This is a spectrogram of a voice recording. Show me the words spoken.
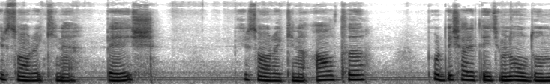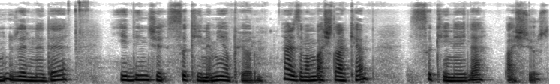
bir sonrakine 5 bir sonrakine 6 burada işaretleyicimin olduğunun üzerine de 7. sık iğnemi yapıyorum. Her zaman başlarken sık iğne ile başlıyoruz.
